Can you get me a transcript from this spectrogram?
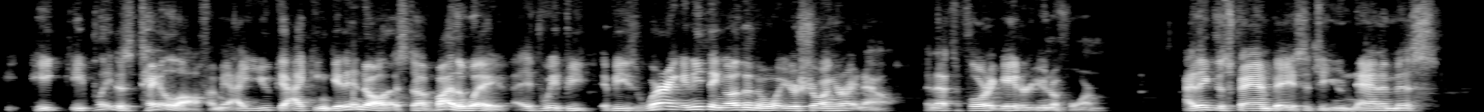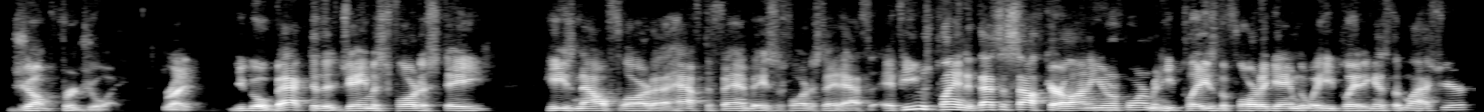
he he, he played his tail off. I mean, I you can, I can get into all that stuff. By the way, if we, if he if he's wearing anything other than what you're showing right now, and that's a Florida Gator uniform, I think this fan base it's a unanimous jump for joy. Right. You go back to the Jameis Florida State. He's now Florida. Half the fan base is Florida State. Half the, if he was playing, if that's a South Carolina uniform and he plays the Florida game the way he played against them last year,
